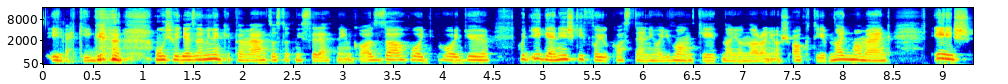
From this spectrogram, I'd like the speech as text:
évekig. Úgyhogy ezzel mindenképpen változtatni szeretnénk azzal, hogy, hogy, hogy igenis ki fogjuk használni, hogy van két nagyon aranyos, aktív nagymamánk, és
